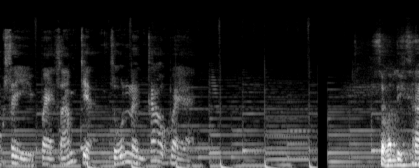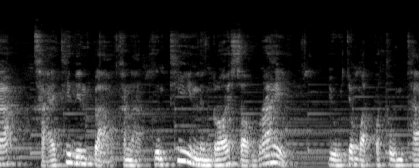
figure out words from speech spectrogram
064 837 0198 สวัสดีครับ ขายที่ดินเปล่าขนาดพื้นที่ 102 ไร่ อยู่จังหวัดปทุมธา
